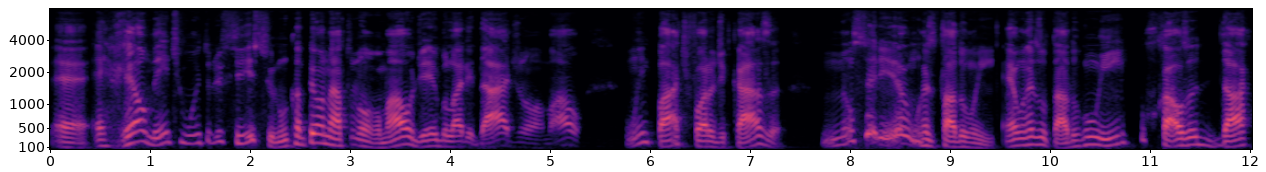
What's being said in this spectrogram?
é, é, realmente muito difícil. Num campeonato normal, de regularidade normal, um empate fora de casa não seria um resultado ruim. É um resultado ruim por causa da,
